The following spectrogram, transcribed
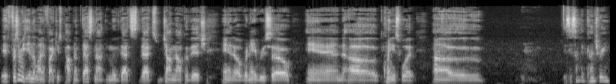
if for some reason in the line of fire keeps popping up. That's not the movie. That's that's John Malkovich and uh, Rene Russo and uh, Clint Eastwood. Uh, is it something country?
